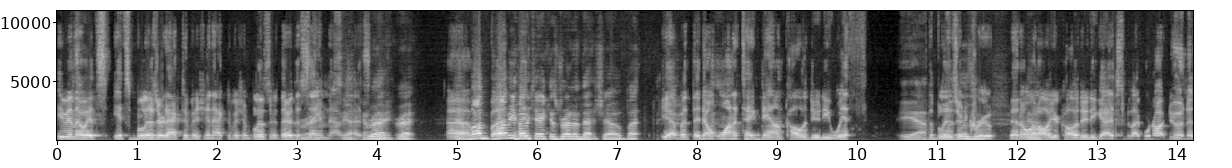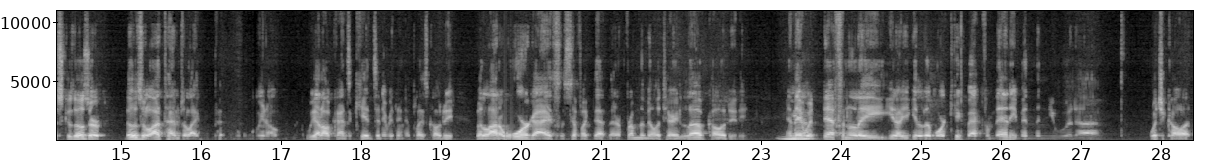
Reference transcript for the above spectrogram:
even though it's it's Blizzard, Activision, Activision, Blizzard. They're the Right, same now, same guys. company. Right, right. Yeah, Um, Bob, but Bobby they- Kotick is running that show, but Yeah, but they don't want to take down Call of Duty with Yeah. the Blizzard, Blizzard. crew. They don't want all your Call of Duty guys to be like, we're not doing this because those are those are a lot of times are like, you know, we got all kinds of kids and everything that plays Call of Duty, but a lot of war guys and stuff like that that are from the military love Call of Duty, and they would definitely, you know, you get a little more kickback from them even than you would, uh, what you call it,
